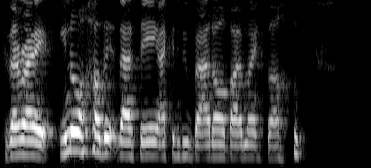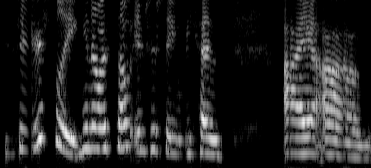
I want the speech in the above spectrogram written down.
Because I write, you know how that, that saying, I can do bad all by myself. Seriously, you know, it's so interesting because I um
